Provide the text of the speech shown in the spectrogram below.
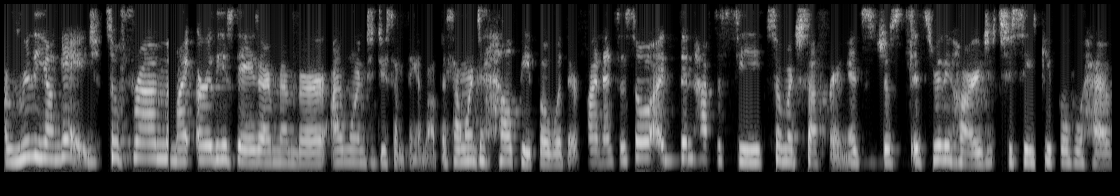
a really young age. So from my earliest days, I remember I wanted to do something about this. I wanted to help people with their finances. So I didn't have to see so much suffering. It's just it's really hard to see people who have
